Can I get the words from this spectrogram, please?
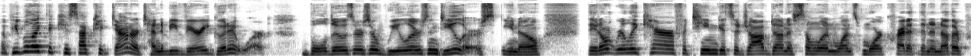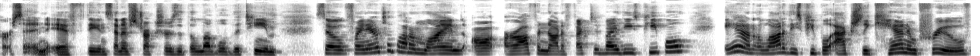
but people like the kiss up, kick down are tend to be very good at work. Bulldozers are wheelers and dealers. You know, they don't really care if a team gets a job done if someone wants more credit than another person, if the incentive structure is at the level of the team. So financial bottom line are, are often not affected by these people. And a lot of these people actually can improve,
